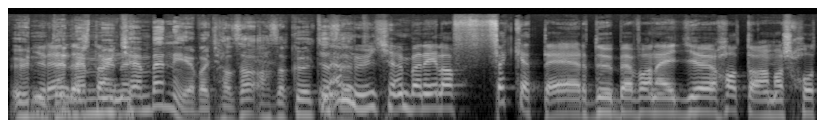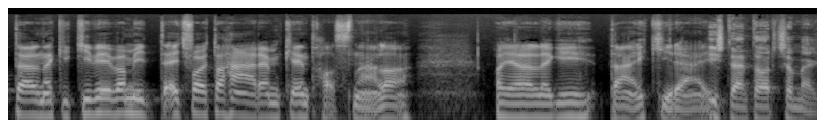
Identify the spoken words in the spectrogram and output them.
Ő, de nem Münchenben él, vagy haza, haza költözött? Nem Münchenben él, a Fekete Erdőben van egy hatalmas hotel neki kivéve, amit egyfajta háremként használ a, a jelenlegi táj király. Isten tartsa meg.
